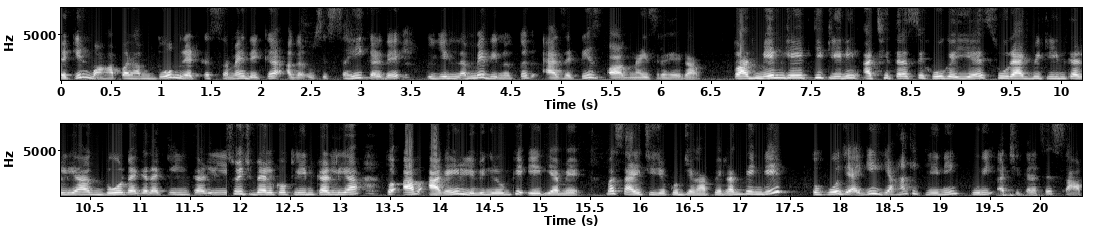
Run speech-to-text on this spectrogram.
लेकिन वहाँ पर हम दो मिनट का समय देकर अगर उसे सही कर दे तो ये लंबे दिनों तक एज इट इज़ ऑर्गेनाइज रहेगा। तो आज मेन गेट की क्लीनिंग अच्छी तरह से हो गई है। सू रैक भी क्लीन कर लिया डोर वगैरह क्लीन कर ली स्विच बेल को क्लीन कर लिया तो अब आ गई लिविंग रूम के एरिया में। बस सारी चीज़ों को जगह पे रख देंगे तो हो जाएगी यहाँ की क्लीनिंग पूरी अच्छी तरह से साफ़।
